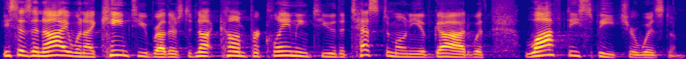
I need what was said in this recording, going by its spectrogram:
He says, And I, when I came to you, brothers, did not come proclaiming to you the testimony of God with lofty speech or wisdom.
